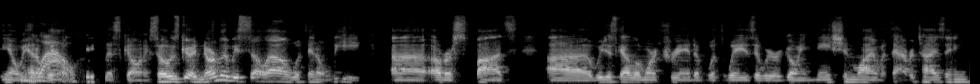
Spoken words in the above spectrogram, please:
you know, we had a wow. wait list going. So it was good. Normally we sell out within a week. Uh, of our spots. Uh, we just got a little more creative with the ways that we were going nationwide with advertising,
